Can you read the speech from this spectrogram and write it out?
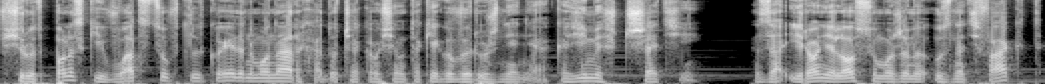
Wśród polskich władców tylko jeden monarcha doczekał się takiego wyróżnienia Kazimierz III. Za ironię losu możemy uznać fakt,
